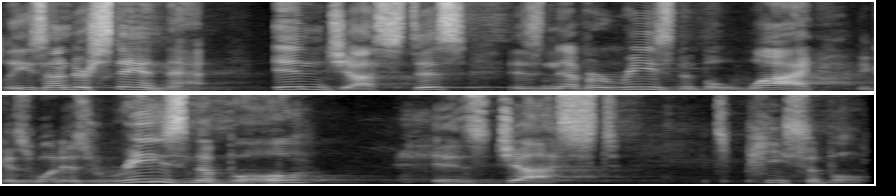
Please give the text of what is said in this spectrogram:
Please understand that. Injustice is never reasonable. Why? Because what is reasonable is just, it's peaceable,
